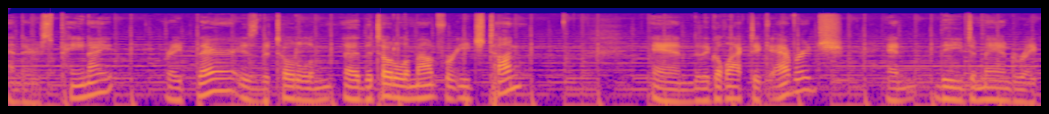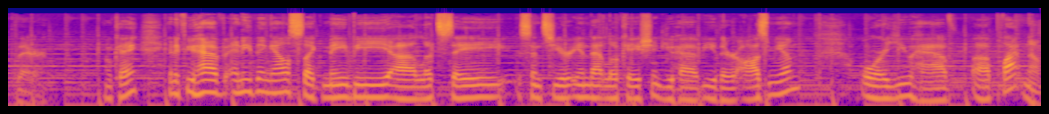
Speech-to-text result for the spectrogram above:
And there's painite. Right there is the total uh, the total amount for each ton. And the galactic average and the demand right there. Okay? And if you have anything else like maybe uh, let's say since you're in that location you have either osmium or you have uh, platinum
